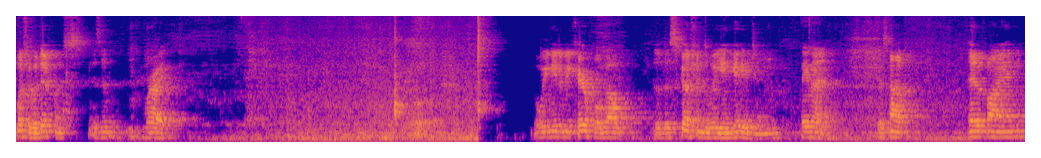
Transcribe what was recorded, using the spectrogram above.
much of a difference, is it? Right. But we need to be careful about the discussions we engage in. Amen. If it's not edifying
